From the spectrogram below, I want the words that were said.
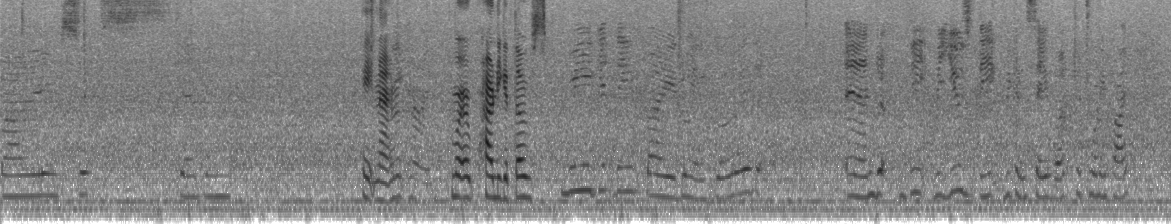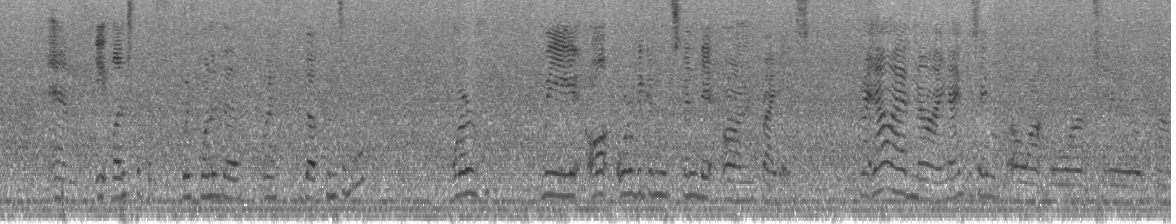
five, six, seven, Eight, nine. eight, nine. Where, how do you get those? We get these by doing good, and the, we use the we can save up to twenty five, and eat lunch with the with one of the with the principal, or we all or we can spend it on Fridays. Right now I have nine. I have to save a lot more to um,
